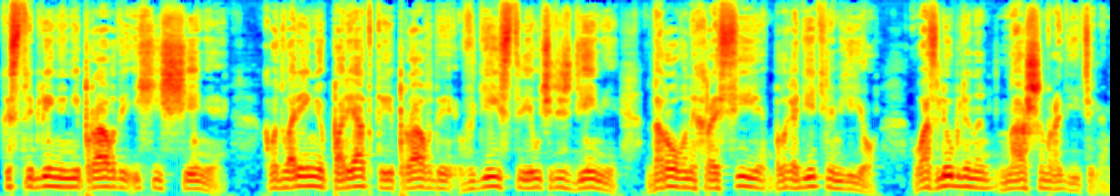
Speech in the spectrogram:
к истреблению неправды и хищения, к водворению порядка и правды в действии учреждений, дарованных России благодетелем ее, возлюбленным нашим родителям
